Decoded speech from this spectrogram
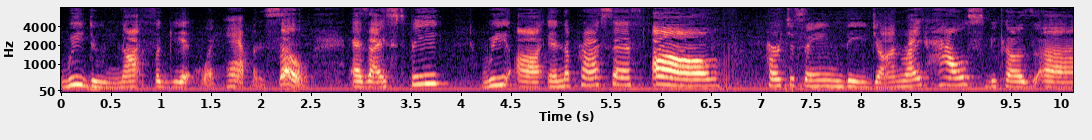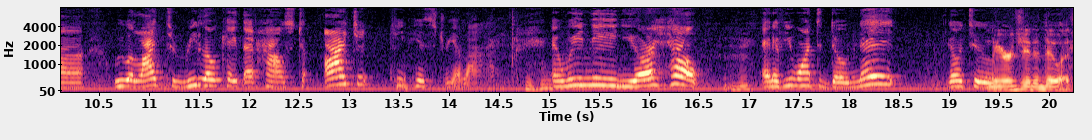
we do not forget what happened. So, as I speak, we are in the process of purchasing the John Wright House because uh, we would like to relocate that house to Archer, keep history alive. And we need your help. And if you want to donate, go to We urge you to do it.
